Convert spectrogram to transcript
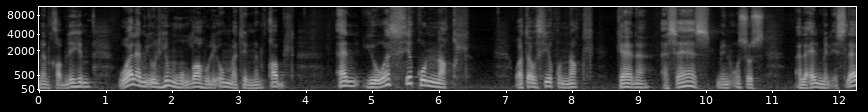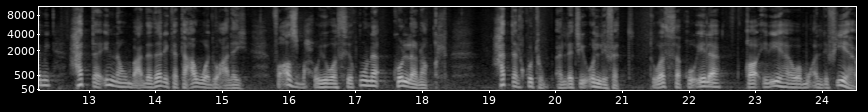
من قبلهم ولم يلهمه الله لأمة من قبل أن يوثقوا النقل. وتوثيق النقل كان أساس من أسس العلم الإسلامي حتى إنهم بعد ذلك تعودوا عليه فأصبحوا يوثقون كل نقل. حتى الكتب التي ألفت توثق إلى قائليها ومؤلفيها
